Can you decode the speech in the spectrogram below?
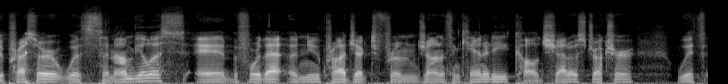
Depressor with Somnambulous, and before that, a new project from Jonathan Kennedy called Shadow Structure with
